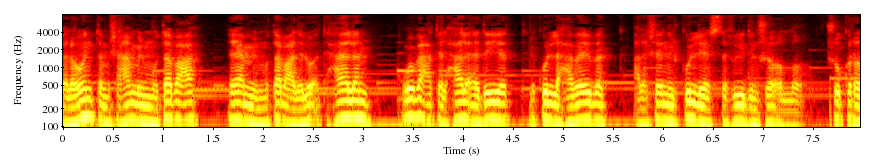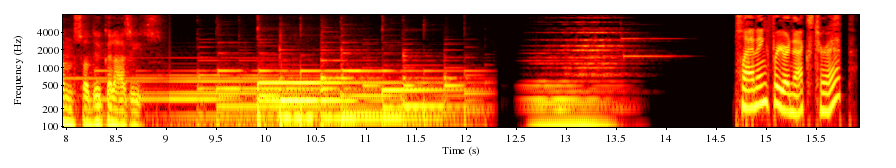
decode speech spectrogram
فلو أنت مش عامل متابعة اعمل متابعة دلوقتي حالا وابعت الحلقة ديت لكل حبايبك علشان الكل يستفيد إن شاء الله. شكرا صديقي العزيز. Planning for your next trip?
